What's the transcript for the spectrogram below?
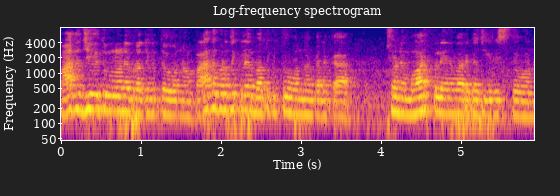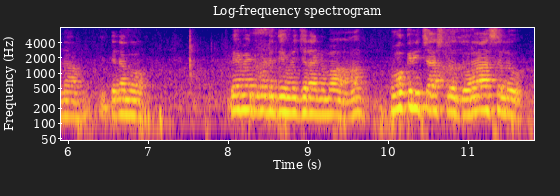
పాత జీవితంలోనే బ్రతుకుతూ ఉన్నాం. పాత బ్రతుకులే బతుకుతూ ఉన్నాం కనుక చూడండి మార్పు లేని వారిగా జీవిస్తూ ఉన్నాం. ఈ దినము ప్రేమైనటువంటి దేవుని జనాంగమా? పోకిరి చేష్టలు దురాశలు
